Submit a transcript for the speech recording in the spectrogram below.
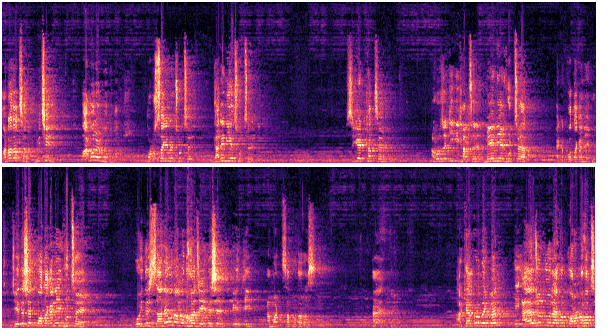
হাঁটা যাচ্ছে না, মিছিল। পাগলের মতো মানুষ। মোটর সাইকেলে ছুটছে, গাড়ি নিয়ে ছুটছে। সিগারেট খাচ্ছে। আরও যে কি কি খাচ্ছে, মেয়ে নিয়ে ঘুরছে আর একটা পতাকা নিয়ে ঘুরছে। যে দেশের পতাকা নিয়ে ঘুরছে, ওই দেশ জানেও না মনে হয় যে এই দেশে এই আমার সাপোর্টার আছে। হ্যাঁ? আর খেয়াল করে দেখবেন, এই আয়োজনগুলো এখন করানো হচ্ছে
